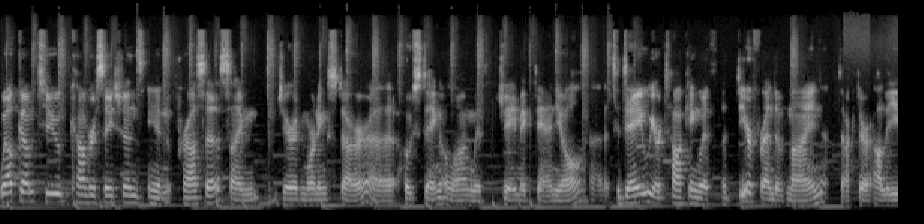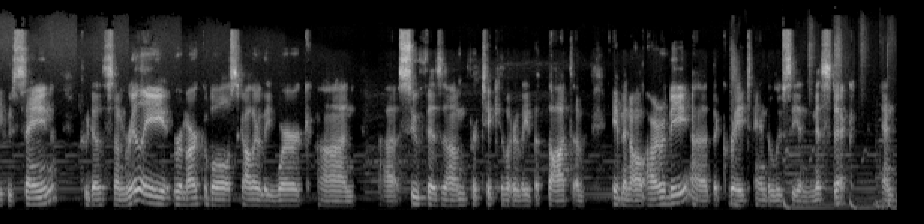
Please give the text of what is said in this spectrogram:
Welcome to Conversations in Process. I'm Jared Morningstar, uh, hosting along with Jay McDaniel. Uh, today we are talking with a dear friend of mine, Dr. Ali Hussain, who does some really remarkable scholarly work on uh, Sufism, particularly the thought of Ibn al Arabi, uh, the great Andalusian mystic. And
